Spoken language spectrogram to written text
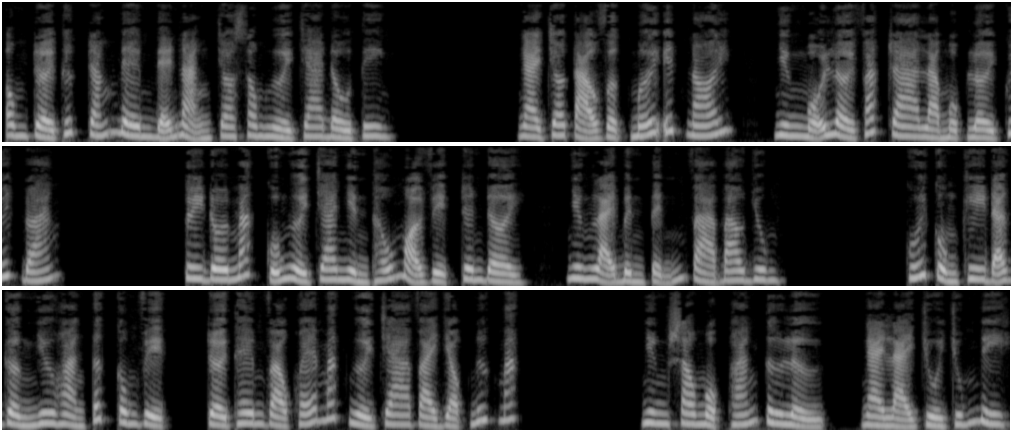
Ông trời thức trắng đêm để nặng cho xong người cha đầu tiên. Ngài cho tạo vật mới ít nói, nhưng mỗi lời phát ra là một lời quyết đoán. Tuy đôi mắt của người cha nhìn thấu mọi việc trên đời, nhưng lại bình tĩnh và bao dung. Cuối cùng khi đã gần như hoàn tất công việc, trời thêm vào khóe mắt người cha vài giọt nước mắt. Nhưng sau một thoáng tư lự, ngài lại chùi chúng đi.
